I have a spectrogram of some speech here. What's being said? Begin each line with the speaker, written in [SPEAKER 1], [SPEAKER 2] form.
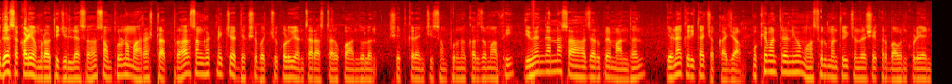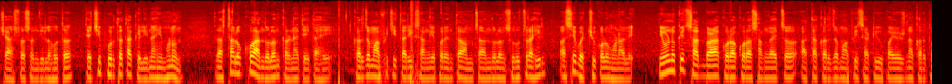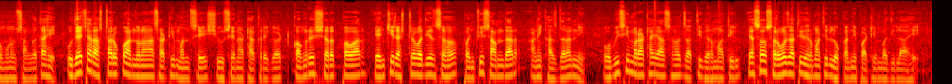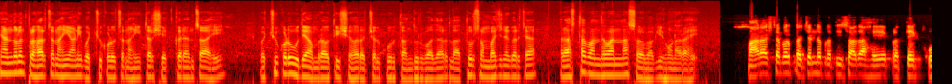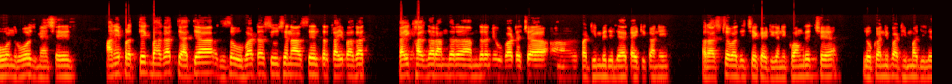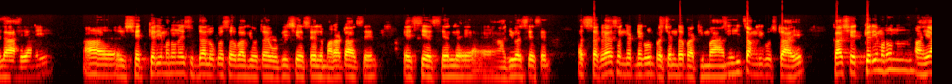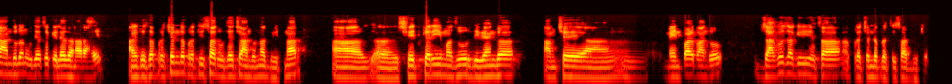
[SPEAKER 1] उद्या सकाळी अमरावती जिल्ह्यासह संपूर्ण महाराष्ट्रात प्रहार संघटनेचे अध्यक्ष बच्चू कडू यांचा रास्ता रोको आंदोलन. शेतकऱ्यांची संपूर्ण कर्जमाफी दिव्यांगांना सहा हजार रुपये मानधन देण्याकरिता चक्काजाम. मुख्यमंत्र्यांनी व महसूल मंत्री चंद्रशेखर बावनकुळे यांचे आश्वासन दिलं होतं त्याची पूर्तता केली नाही म्हणून रास्ता रोको आंदोलन करण्यात येत आहे. कर्जमाफीची तारीख सांगेपर्यंत आमचं आंदोलन सुरूच राहील असे बच्चू कडू म्हणाले. निवडणुकीत सातबाळा कोराकोरा सांगायचं आता कर्जमाफीसाठी उपाययोजना करतो म्हणून सांगत आहे. उद्याच्या रास्ता रोको आंदोलनासाठी मनसे शिवसेना ठाकरे गट काँग्रेस शरद पवार यांची राष्ट्रवादींसह पंचवीस आमदार आणि खासदारांनी ओबीसी मराठा यासह जाती धर्मातील यासह सर्व जाती धर्मातील लोकांनी पाठिंबा दिला आहे. हे आंदोलन प्रहारचं नाही आणि बच्चू कडूचं नाही तर शेतकऱ्यांचं आहे. बच्चू कडू उद्या अमरावती शहर अचलपूर तांदूर बाजार लातूर संभाजीनगरच्या रास्ता बांधवांना सहभागी होणार आहे.
[SPEAKER 2] महाराष्ट्रभर प्रचंड प्रतिसाद आहे. प्रत्येक फोन रोज मेसेज आणि प्रत्येक भागात त्या त्या जसं उभाटा शिवसेना असेल तर काही भागात काही खासदार आमदार आमदारांनी उभाटाच्या पाठिंबे दिले आहे काही ठिकाणी राष्ट्रवादीचे काही ठिकाणी काँग्रेसचे लोकांनी पाठिंबा दिलेला आहे. आणि शेतकरी म्हणूनही सुद्धा लोक सहभागी होत आहे ओबीसी असेल मराठा असेल एस सी असेल आदिवासी असेल सगळ्या संघटनेकडून प्रचंड पाठिंबा आणि ही चांगली गोष्ट आहे. का शेतकरी म्हणून हे आंदोलन उद्याचं केलं जाणार आहे आणि त्याचा प्रचंड प्रतिसाद उद्याच्या आंदोलनात भेटणार. शेतकरी मजूर दिव्यांग आमचे मेंढपाळ बांधव जागोजागी याचा प्रचंड प्रतिसाद भेटेल.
